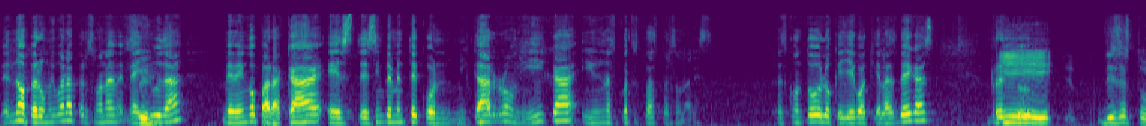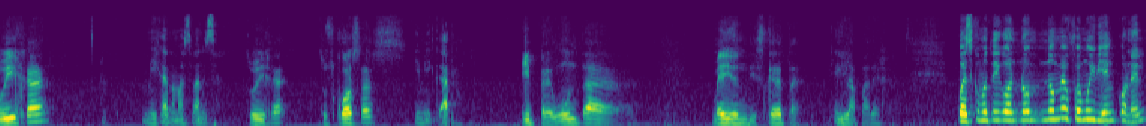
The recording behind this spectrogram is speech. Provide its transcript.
Eh, No, pero muy buena persona, me, Sí. ayuda. Me vengo para acá este, simplemente con mi carro, mi hija y unas cuantas cosas personales. Es con todo lo que llego aquí a Las Vegas. Rento- Y dices tu hija, Mi hija nomás Vanessa tu hija, tus cosas y mi carro. y pregunta medio indiscreta. ¿Y la pareja? Pues como te digo, no, no me fue muy bien con él.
